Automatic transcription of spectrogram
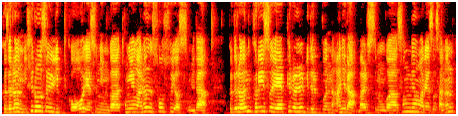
그들은 흰옷을 입고 예수님과 동행하는 소수였습니다. 그들은 그리스의 피를 믿을 뿐 아니라 말씀과 성령 안에서 사는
